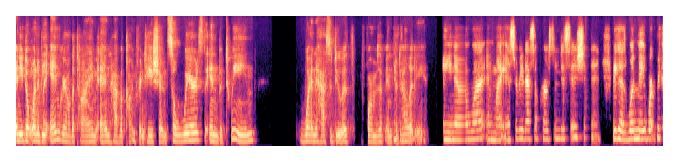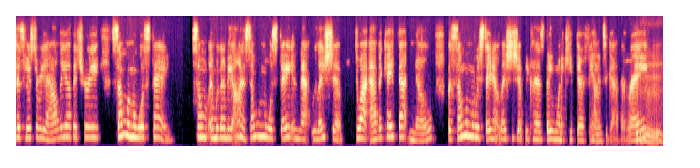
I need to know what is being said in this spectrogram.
And you don't want to be right. angry all the time and have a confrontation. So where's the in between when it has to do with forms of infidelity? And you know what? And my answer be that's a personal decision because what may work, because here's the reality of it, Trudy. Some women will stay. Some, and we're going to be honest, some women will stay in that relationship do I advocate that? No. But some women will stay in a relationship because they want to keep their family together, right? Mm-hmm.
